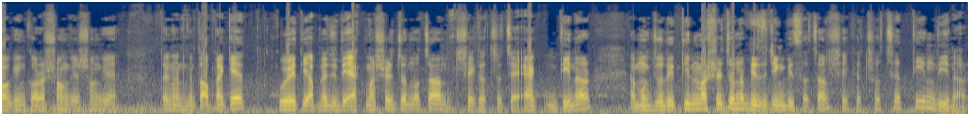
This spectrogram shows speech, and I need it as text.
লগ ইন করার সঙ্গে সঙ্গে তখন কিন্তু আপনাকে কুয়েতি আপনি যদি এক মাসের জন্য চান, সেক্ষেত্রে হচ্ছে এক দিনার এবং যদি তিন মাসের জন্য ভিজিটিং ভিসা চান, সেক্ষেত্রে হচ্ছে তিন দিনার।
